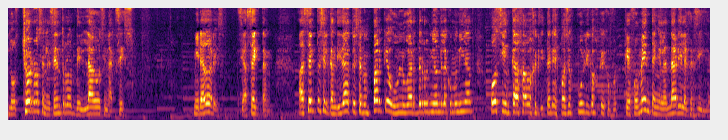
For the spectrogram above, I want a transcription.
los chorros en el centro del lago sin acceso. Miradores, se aceptan. Acepta si el candidato está en un parque o un lugar de reunión de la comunidad o si encaja bajo el criterio de espacios públicos que, que fomenten el andar y el ejercicio.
